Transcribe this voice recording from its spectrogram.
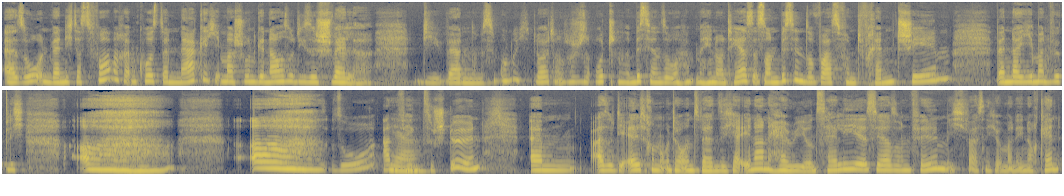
Äh, so, und wenn ich das vormache im Kurs, dann merke ich immer schon genauso diese Schwelle. Die werden so ein bisschen unruhig, die Leute rutschen so ein bisschen so hin und her. Es ist so ein bisschen so was von Fremdschämen, wenn da jemand wirklich oh, oh, so anfängt ja. zu stöhnen. Ähm, also die Älteren unter uns werden sich erinnern, Harry und Sally ist ja so ein Film, ich weiß nicht, ob man den noch kennt.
